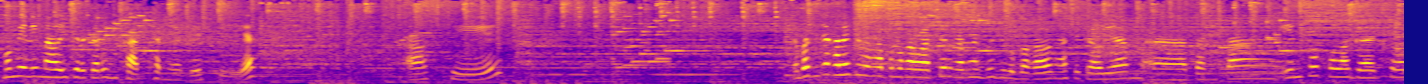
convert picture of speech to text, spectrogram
meminimalisir kerusakan ya guys ya. Oke. okay. Dan pastinya kalian juga nggak perlu khawatir karena gue juga bakal ngasih kalian uh, tentang info pola gacor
